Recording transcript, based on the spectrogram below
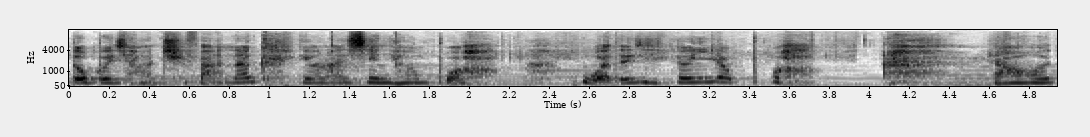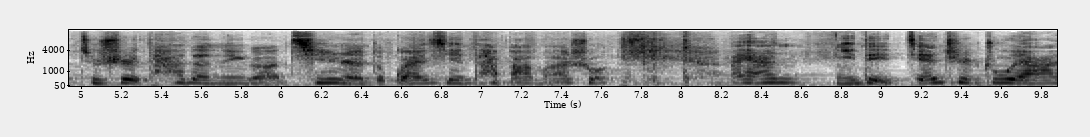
都不想吃饭，那肯定了，心情不好，我的心情也不好。然后就是他的那个亲人都关心他爸妈，说：“哎呀，你得坚持住呀，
